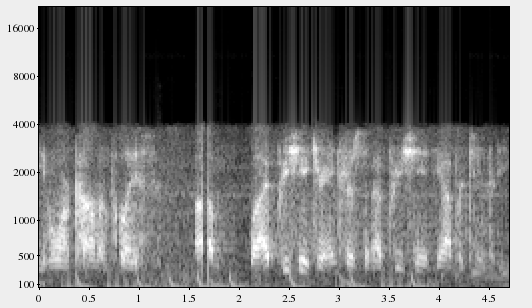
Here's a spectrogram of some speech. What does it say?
be more commonplace. Um, well, I appreciate your interest and I appreciate the opportunity.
